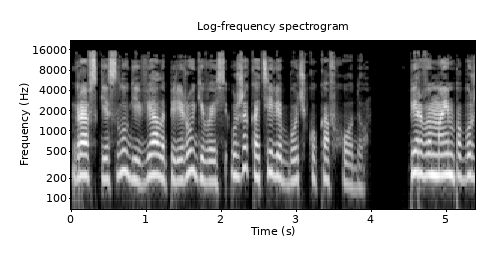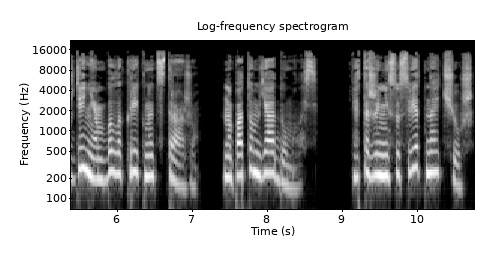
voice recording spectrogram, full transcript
Графские слуги, вяло переругиваясь, уже катили бочку ко входу. Первым моим побуждением было крикнуть стражу, но потом я одумалась. Это же несусветная чушь.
